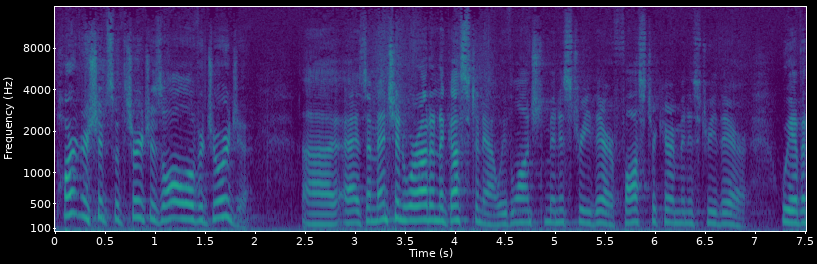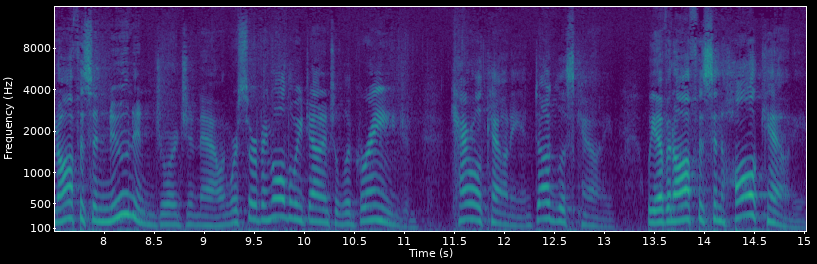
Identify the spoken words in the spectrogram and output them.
partnerships with churches all over Georgia. Uh, as I mentioned, we're out in Augusta now. We've launched ministry there, foster care ministry there. We have an office in Newnan, Georgia now, and we're serving all the way down into LaGrange and Carroll County and Douglas County. We have an office in Hall County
